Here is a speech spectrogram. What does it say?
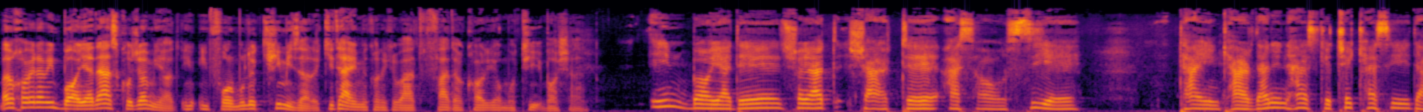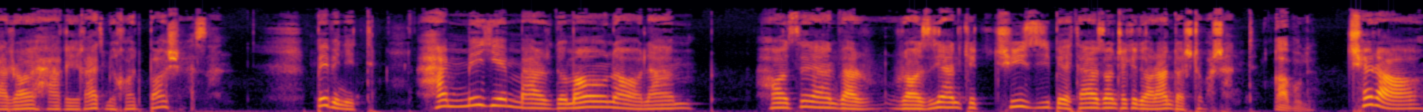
من می‌خوام ببینم این بایده از کجا میاد؟ این, فرمول کی می‌ذاره؟ کی تعیین می‌کنه که باید فداکار یا مطیع باشن؟ این بایده شاید شرط اساسی تعیین کردن این هست که چه کسی در راه حقیقت می‌خواد باشه اصلا ببینید همه مردمان عالم حاضرن و راضیان که چیزی بهتر از آنچه که دارند داشته باشند. قبوله چرا؟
